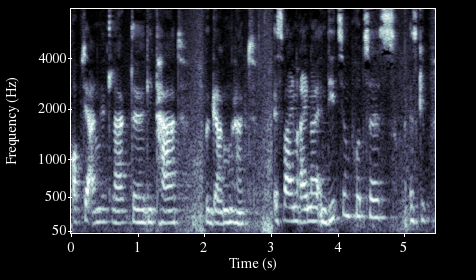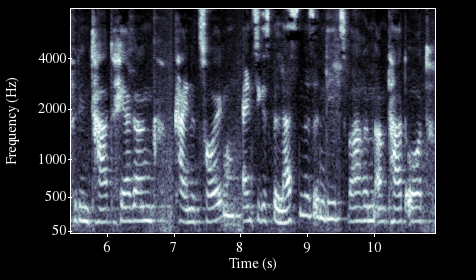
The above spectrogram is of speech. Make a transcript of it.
ob der Angeklagte die Tat begangen hat. Es war ein reiner Indizienprozess. Es gibt für den Tathergang keine Zeugen. Einziges belastendes Indiz waren am Tatort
